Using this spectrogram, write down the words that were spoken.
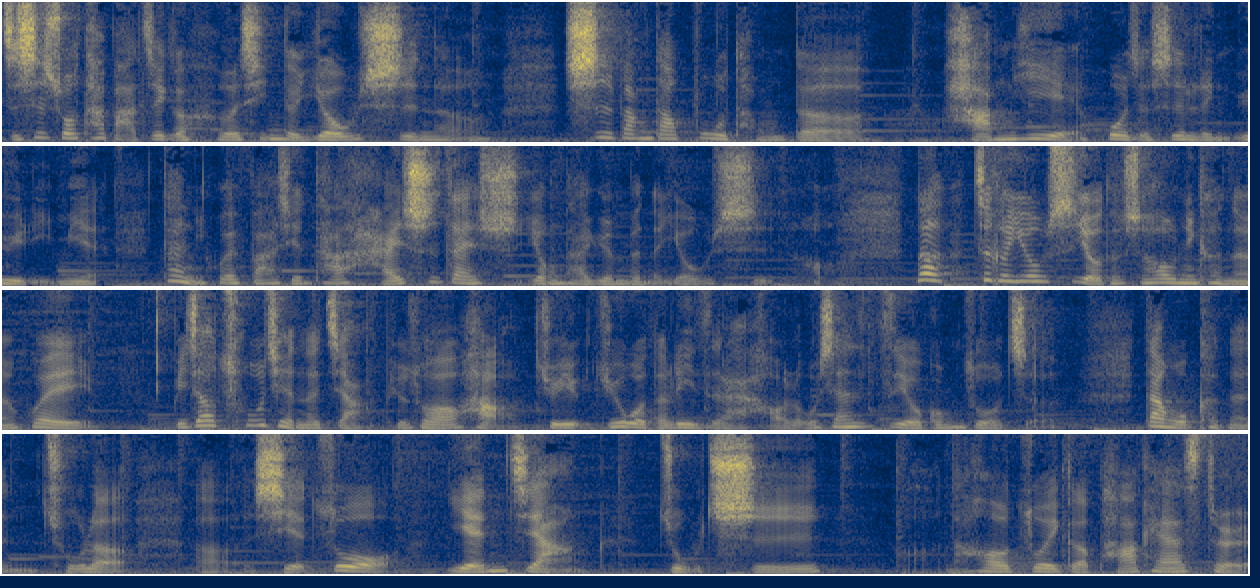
只是说他把这个核心的优势呢，释放到不同的行业或者是领域里面，但你会发现他还是在使用他原本的优势，哈。那这个优势有的时候你可能会比较粗浅的讲，比如说，好，举举我的例子来好了，我现在是自由工作者，但我可能除了呃写作、演讲、主持。然后做一个 podcaster，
